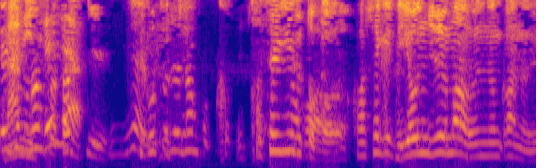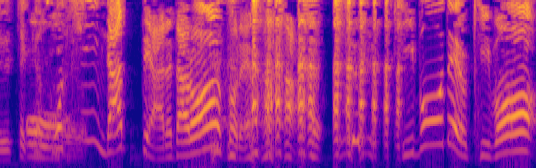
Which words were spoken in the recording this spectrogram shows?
え、何でもなん言ってんだよか仕事でなんかか稼げるとか。稼げて40万うんぬんかんぬん言ってたけど。欲しいんだってあれだろそれは。希望だよ、希望。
